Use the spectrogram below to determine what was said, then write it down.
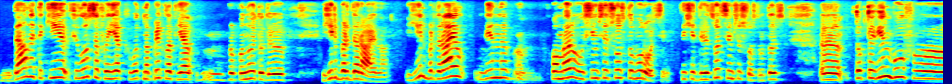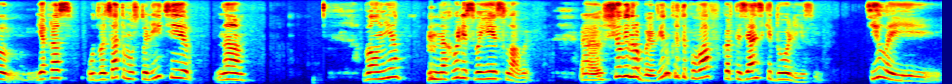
дали такі філософи, як, от, наприклад, я пропоную тут е, Райла. Гільберт Райл він помер у 76-му році, 1976 Тобто, е, тобто він був е, якраз у 20 столітті на волні, на хвилі своєї слави. Е, Що він робив? Він критикував картезіанський дуалізм тіла і,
